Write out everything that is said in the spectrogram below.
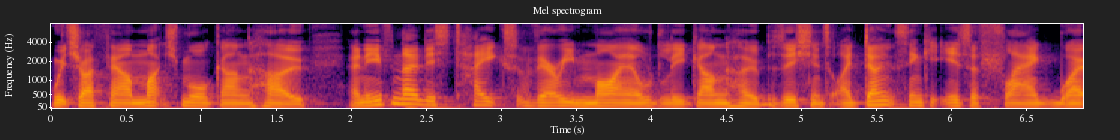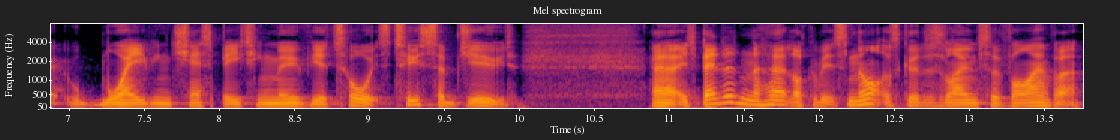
which I found much more gung ho. And even though this takes very mildly gung ho positions, I don't think it is a flag waving, chest beating movie at all. It's too subdued. Uh, it's better than The Hurt Locker, but it's not as good as Lone Survivor.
